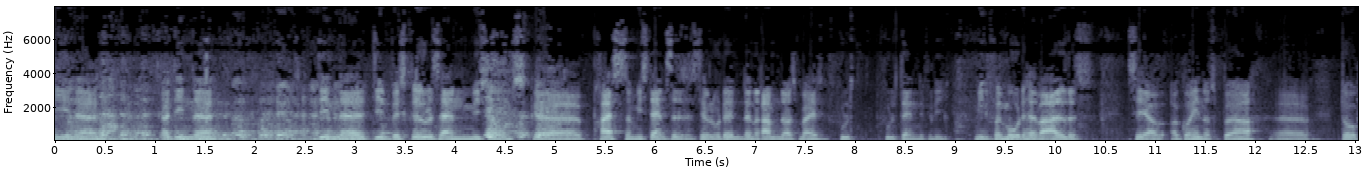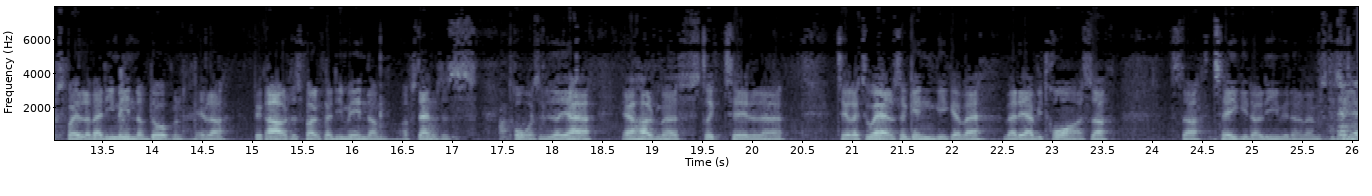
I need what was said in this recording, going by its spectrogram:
din, øh, og din, øh, din, øh, din beskrivelse af en missionsk øh, præst som istandsættelsesteolog, den, den ramte også mig fuld, fuldstændig, fordi min frimodighed var aldrig til at, at gå ind og spørge øh, dåbsforældre, hvad de mente om dåben, eller begravelsesfolk, hvad de mente om opstandelsestro osv. Jeg, jeg holdt mig strikt til... Øh, til ritualet, så gennemgik jeg, hvad, hvad det er, vi tror, og så, så take it or leave it, eller hvad man skal sige.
